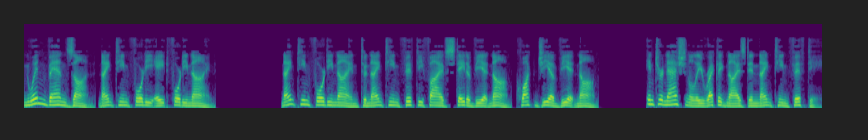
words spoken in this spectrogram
Nguyen Van Zon 1948–49 1949–1955 State of Vietnam Quoc Vietnam Internationally recognized in 1950.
